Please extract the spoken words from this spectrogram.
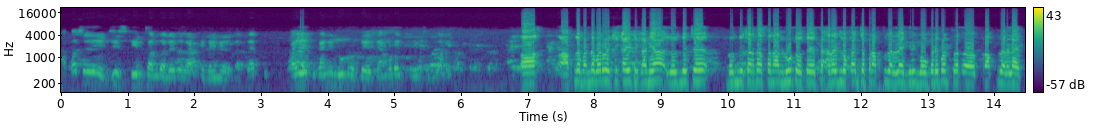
आताच जी स्कीम चालू झाली आहे लाडकी बहीण योजना त्यात काही ठिकाणी लूट होते त्यामुळे हे आपलं म्हणणं बरोबर की काही ठिकाणी या योजनेचे नोंदणी करत असताना लूट होते तक्रारी लोकांच्या प्राप्त झालेल्या आहेत गिरीश भाऊकडे पण प्राप्त झालेल्या आहेत.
